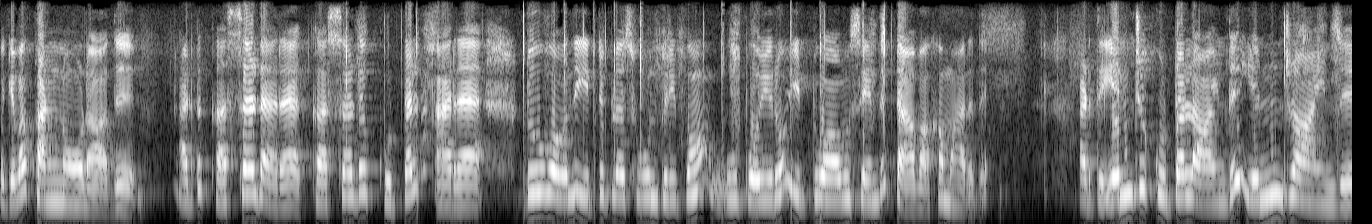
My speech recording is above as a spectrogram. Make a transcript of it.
ஓகேவா கண்ணோடாது அடுத்து கசடற கசடு குட்டல் அற. டூவை வந்து இட்டு பிளஸ் ஊன் பிரிப்போம். ஊ போயிரும். இட்டுவாவும் சேர்ந்து டாவாக மாறுது. அடுத்து என்று குட்டல் ஆய்ந்து என்றாய்ந்து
